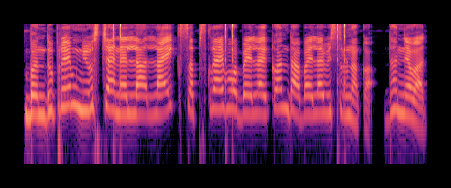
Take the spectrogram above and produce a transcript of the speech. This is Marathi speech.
बंधुप्रेम न्यूज चॅनलला लाईक सबस्क्राईब व बेल आयकॉन दाबायला विसरू नका. धन्यवाद.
